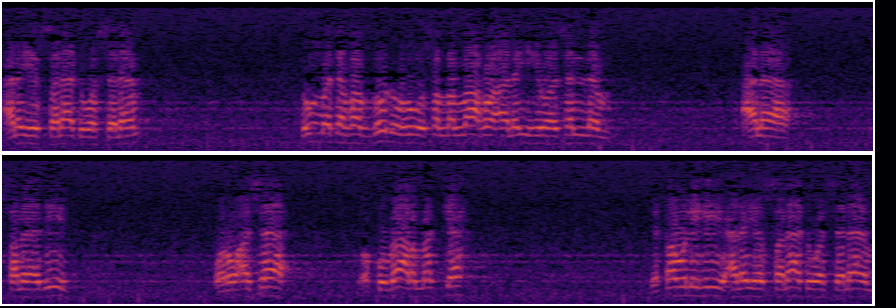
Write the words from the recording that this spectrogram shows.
عليه الصلاة والسلام ثم تفضله صلى الله عليه وسلم على صناديد ورؤساء وكبار مكة بقوله عليه الصلاة والسلام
